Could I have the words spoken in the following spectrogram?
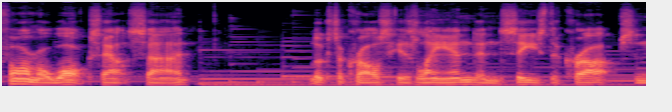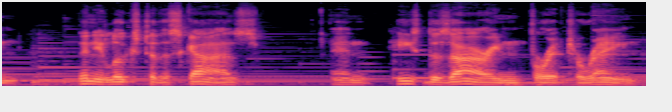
farmer walks outside, looks across his land and sees the crops, and then he looks to the skies and he's desiring for it to rain.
